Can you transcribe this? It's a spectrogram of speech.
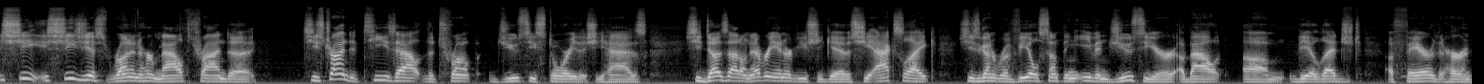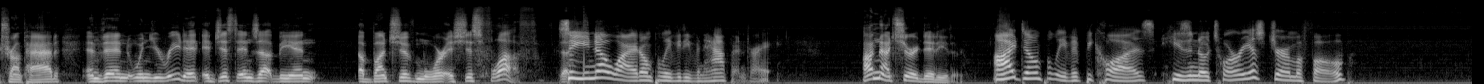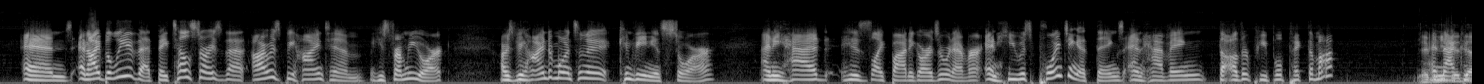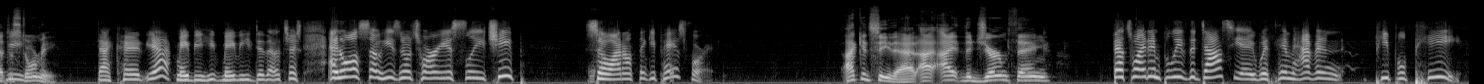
She she's just running her mouth trying to she's trying to tease out the Trump juicy story that she has. She does that on every interview she gives. She acts like she's going to reveal something even juicier about um, the alleged affair that her and Trump had. And then when you read it, it just ends up being a bunch of more, it's just fluff. So you know why I don't believe it even happened, right? I'm not sure it did either. I don't believe it because he's a notorious germaphobe. And and I believe that. They tell stories that I was behind him. He's from New York. I was behind him once in a convenience store and he had his like bodyguards or whatever and he was pointing at things and having the other people pick them up. Maybe And he that did could that to be- Stormy. That could yeah, maybe he maybe he did that with chicks. And also he's notoriously cheap. So I don't think he pays for it. I can see that. I, I the germ thing. That's why I didn't believe the dossier with him having people pee.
